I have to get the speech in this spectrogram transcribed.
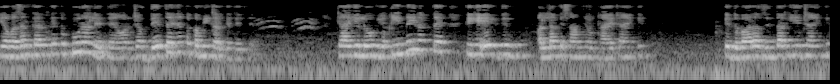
یا وزن کر کے تو پورا لیتے ہیں اور جب دیتے ہیں تو کمی کر کے دیتے ہیں۔ کیا یہ لوگ یقین نہیں رکھتے کہ یہ ایک دن اللہ کے سامنے اٹھائے جائیں گے؟ کہ دوبارہ زندہ کیے جائیں گے؟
